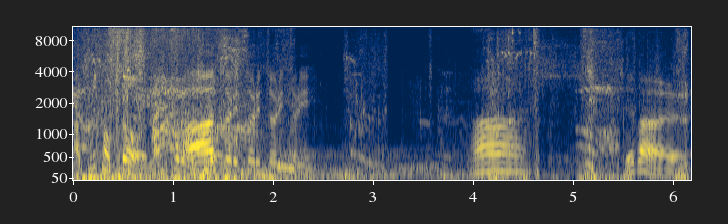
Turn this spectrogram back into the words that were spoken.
아, 수류탄 없어. 라인 커버 아 없어. 쏘리 쏘리 쏘리 쏘리 아, 씨. 제발.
